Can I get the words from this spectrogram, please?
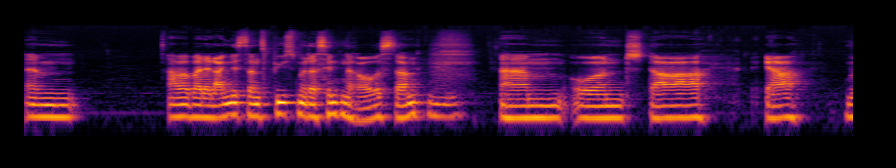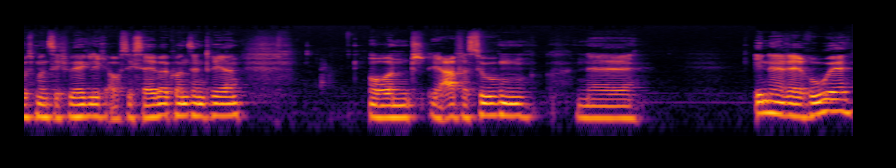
Ähm, aber bei der Langdistanz büßt man das hinten raus dann. Mhm. Ähm, und da ja, muss man sich wirklich auf sich selber konzentrieren und ja, versuchen, eine innere Ruhe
